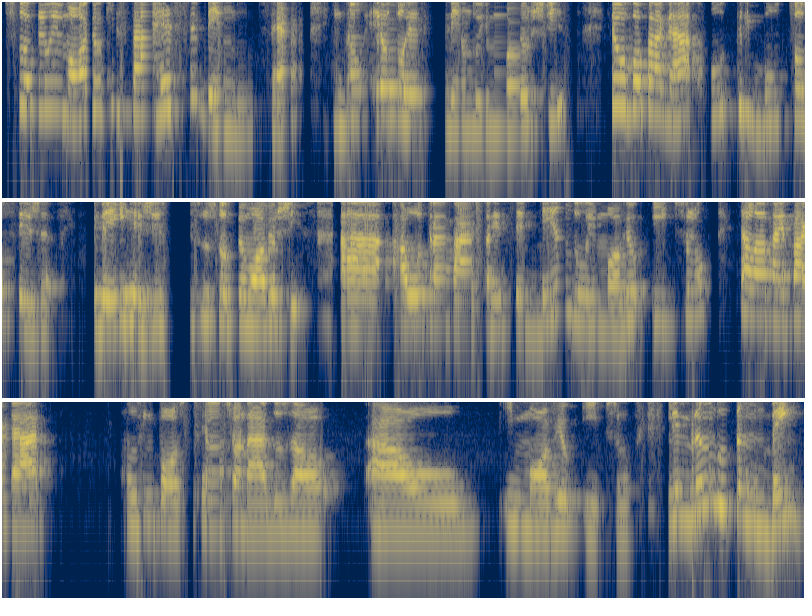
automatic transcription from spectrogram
sobre o imóvel que está recebendo, certo? Então, eu estou recebendo o imóvel X, eu vou pagar o tributo, ou seja, PBI registro sobre o imóvel X. A, a outra parte está recebendo o imóvel Y, ela vai pagar os impostos relacionados ao, ao imóvel Y. Lembrando também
